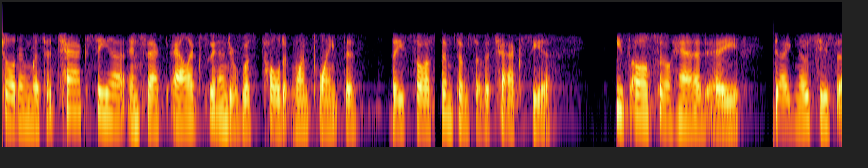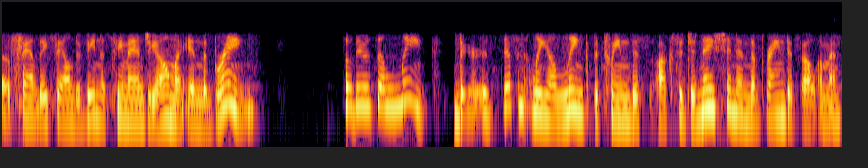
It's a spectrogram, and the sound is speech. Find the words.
children with ataxia. In fact, Alexander was told at one point that they saw symptoms of ataxia. He's also had a diagnosis of, they found a venous hemangioma in the brain so there's a link. There is definitely a link between this oxygenation and the brain development.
